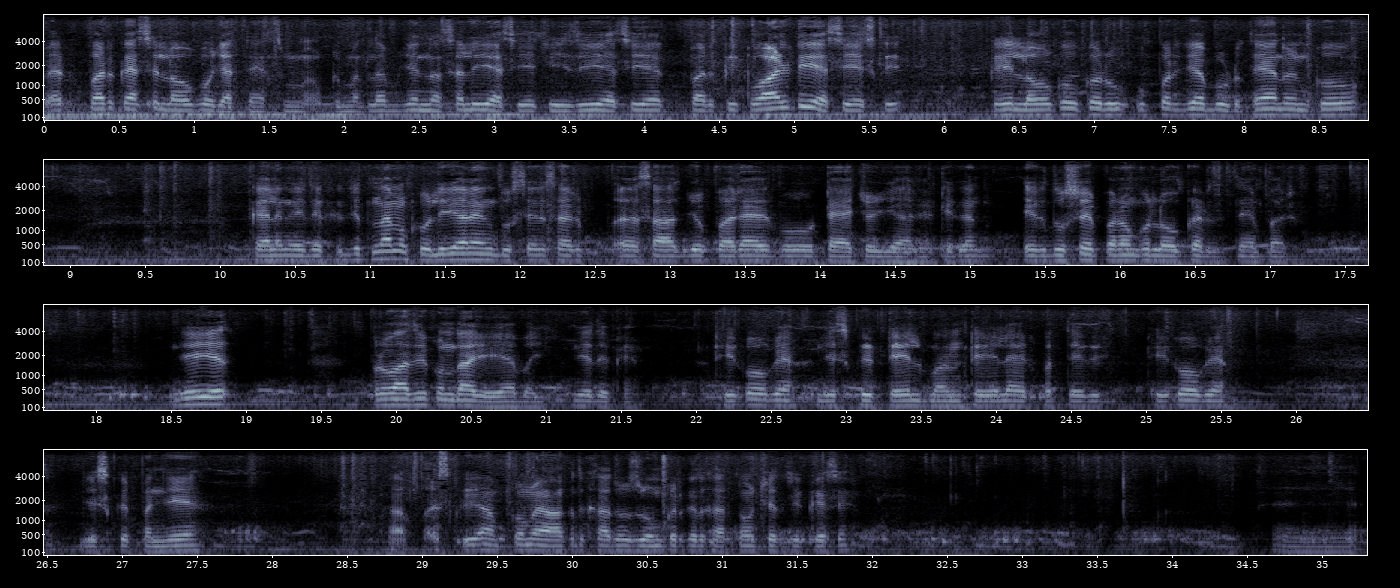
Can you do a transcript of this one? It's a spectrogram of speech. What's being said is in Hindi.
पर पर कैसे लोग हो जाते हैं इसमें मतलब ये नस्ल ही ऐसी है, चीज़ ही ऐसी है, पर की क्वालिटी ऐसी है इसकी, कि लोगों को ऊपर जब उड़ते हैं तो इनको कह लेंगे देख, जितना में खोली जा रहे हैं, एक दूसरे के साथ साथ जो पर है, वो अटैच हो जा रहे हैं, ठीक है? एक दूसरे परों को लॉक कर देते हैं पर। ये ये, प्रवासी कुंदा ये है भाई, ये देखें। ठीक हो गया। जिसकी टेल बन, टेल है एक पत्ते की, ठीक हो गया। जिसके पंजे हैं। अब इसकी आपको मैं आँख दिखा दूँ जूम करके दिखाता हूँ अच्छे तरीके से।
